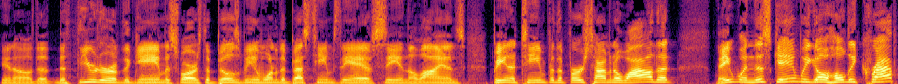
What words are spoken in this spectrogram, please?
you know, the, the theater of the game as far as the Bills being one of the best teams in the AFC and the Lions being a team for the first time in a while that they win this game. We go, holy crap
